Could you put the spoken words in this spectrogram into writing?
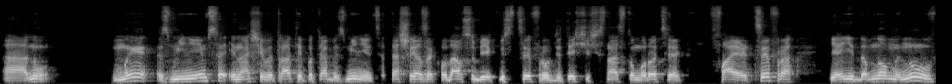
А, ну, ми змінюємося, і наші витрати і потреби змінюються. Те, що я закладав собі якусь цифру в 2016 році, як fire цифра, я її давно минув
